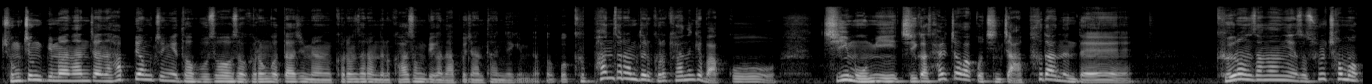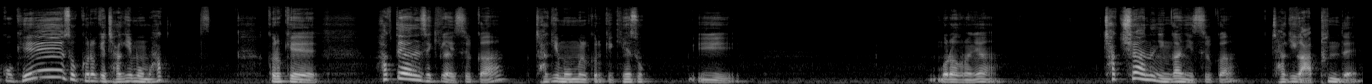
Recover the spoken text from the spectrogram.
중증 비만 환자는 합병증이 더 무서워서 그런 거 따지면 그런 사람들은 가성비가 나쁘지 않다는 얘기입니다. 뭐 급한 사람들은 그렇게 하는 게 맞고 지 몸이 지가 살쪄갖고 진짜 아프다는데 그런 상황에서 술 처먹고 계속 그렇게 자기 몸 학 그렇게 학대하는 새끼가 있을까? 자기 몸을 그렇게 계속 이 뭐라 그러냐 착취하는 인간이 있을까? 자기가 아픈데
